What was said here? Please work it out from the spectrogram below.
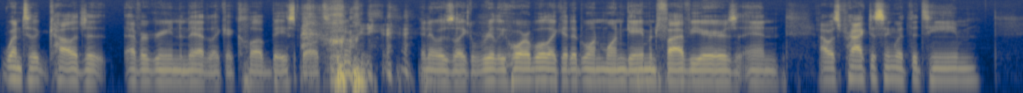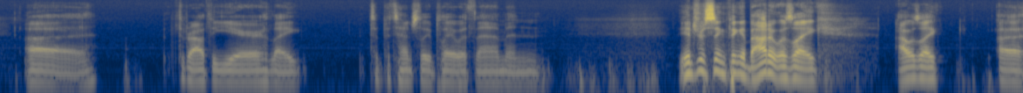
went to college at Evergreen and they had like a club baseball team. And it was like really horrible. Like it had won one game in five years. And I was practicing with the team uh, throughout the year, like to potentially play with them. And the interesting thing about it was like, I was like, uh,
